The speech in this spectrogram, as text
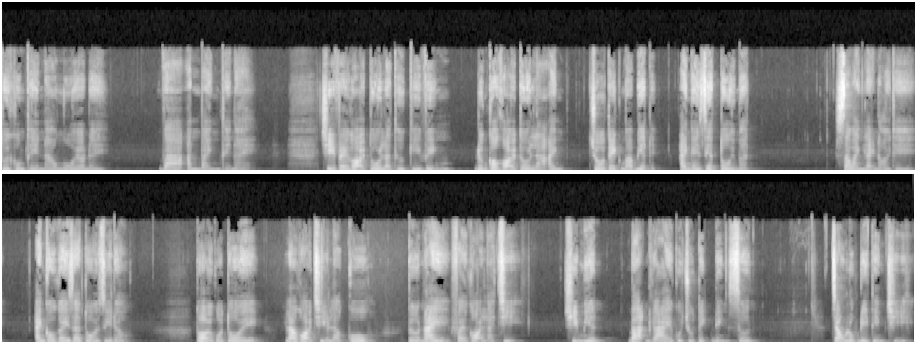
tôi không thể nào ngồi ở đây và ăn bánh thế này. Chị phải gọi tôi là thư ký Vĩnh, đừng có gọi tôi là anh. Chủ tịch mà biết, anh ấy giết tôi mất. Sao anh lại nói thế? Anh có gây ra tội gì đâu. Tội của tôi là gọi chị là cô. Từ nay phải gọi là chị. Chị Miên, bạn gái của Chủ tịch Đình Sơn. Trong lúc đi tìm chị,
